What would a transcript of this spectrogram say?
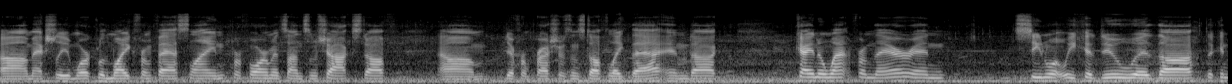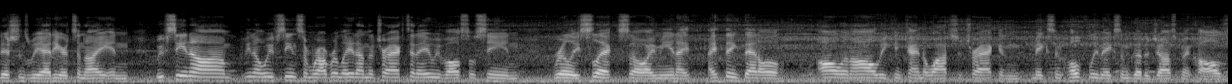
um, actually worked with Mike from Fastline Performance on some shock stuff, um, different pressures and stuff like that, and uh, kind of went from there and seen what we could do with uh, the conditions we had here tonight, and we've seen um, you know we've seen some rubber laid on the track today. We've also seen really slick. So I mean, I I think that'll all in all we can kind of watch the track and make some hopefully make some good adjustment calls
